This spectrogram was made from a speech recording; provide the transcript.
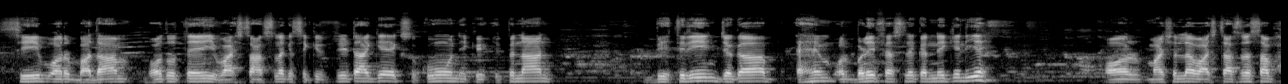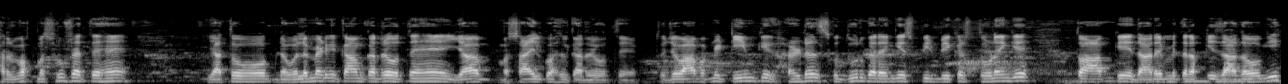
सेब और बादाम बहुत होते हैं। ये वाइस चांसलर के सेक्रेटरीट आ गया एक सुकून, एक इतमान बेहतरीन जगह, अहम और बड़े फ़ैसले करने के लिए। और माशाल्लाह वाइस चांसलर साहब हर वक्त मसरूफ़ रहते हैं। या तो वो डेवलपमेंट के काम कर रहे होते हैं या मसाइल को हल कर रहे होते हैं। तो जब आप अपनी टीम के हर्डल्स को दूर करेंगे स्पीड ब्रेकर्स तोड़ेंगे तो आपके इदारे में तरक्की ज़्यादा होगी।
